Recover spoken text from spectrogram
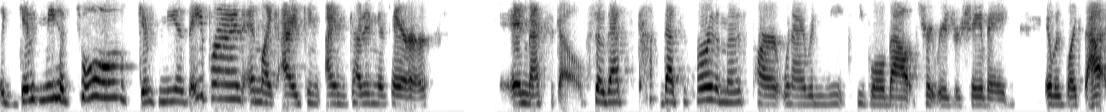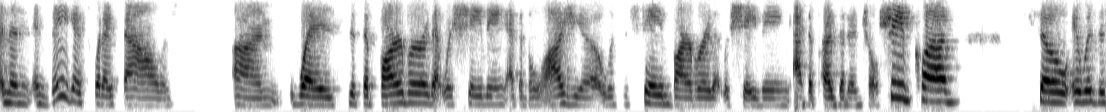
like gives me his tools, gives me his apron, and like I can, I'm cutting his hair in Mexico. So that's that's for the most part when I would meet people about straight razor shaving, it was like that. And then in Vegas, what I found um, was that the barber that was shaving at the Bellagio was the same barber that was shaving at the Presidential Shave Club. So it was the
